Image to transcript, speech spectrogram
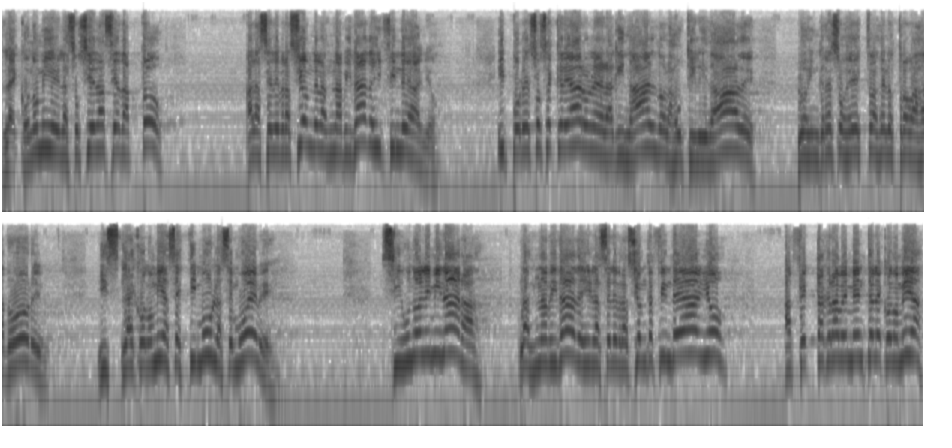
la economía y la sociedad se adaptó a la celebración de las navidades y fin de año. Y por eso se crearon el aguinaldo, las utilidades, los ingresos extras de los trabajadores y la economía se estimula, se mueve. Si uno eliminara las navidades y la celebración de fin de año, afecta gravemente la economía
